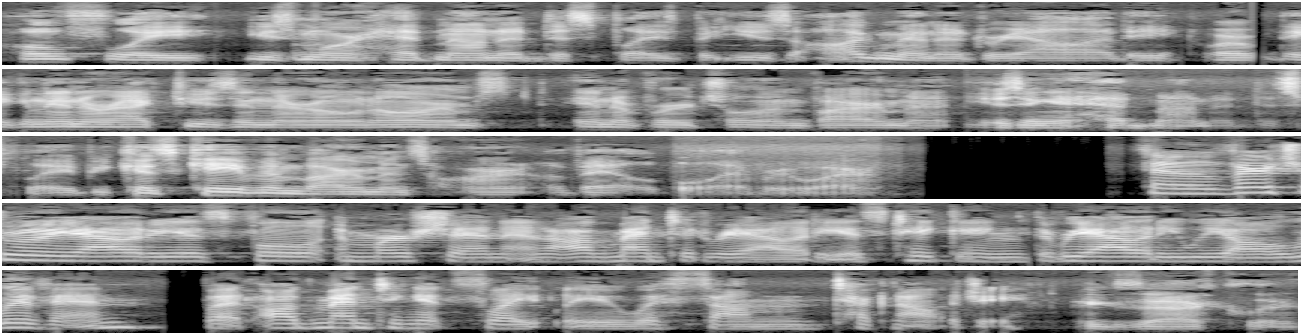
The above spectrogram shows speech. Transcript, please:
hopefully use more head mounted displays, but use augmented reality where they can interact using their own arms in a virtual environment using a head mounted display because cave environments aren't available everywhere. So, virtual reality is full immersion, and augmented reality is taking the reality we all live in, but augmenting it slightly with some technology. Exactly.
